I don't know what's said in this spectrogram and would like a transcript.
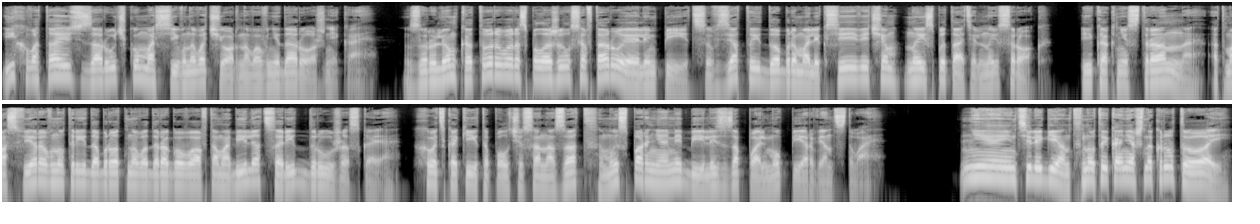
и хватаюсь за ручку массивного черного внедорожника, за рулем которого расположился второй олимпиец, взятый Добрым Алексеевичем на испытательный срок. И, как ни странно, атмосфера внутри добротного дорогого автомобиля царит дружеская. Хоть какие-то полчаса назад мы с парнями бились за пальму первенства. «Не, интеллигент, ну ты, конечно, крутой!»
